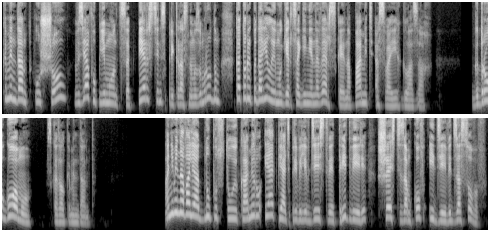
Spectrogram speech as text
Комендант ушел, взяв у пьемонтца перстень с прекрасным изумрудом, который подарила ему герцогиня Неверская на память о своих глазах. «К другому!» — сказал комендант. Они миновали одну пустую камеру и опять привели в действие три двери, шесть замков и девять засовов.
